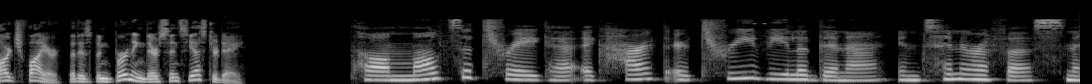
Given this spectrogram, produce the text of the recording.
large fire that has been burning there since yesterday. Tá ag ar trí duine in sna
